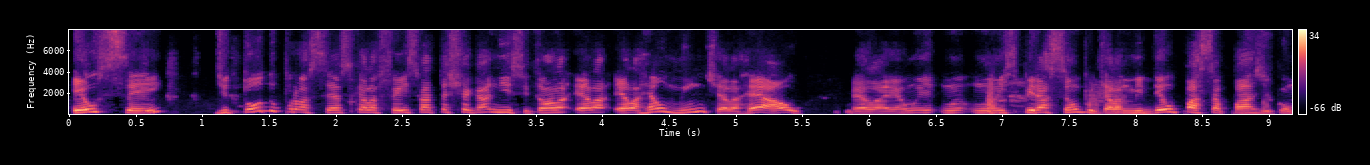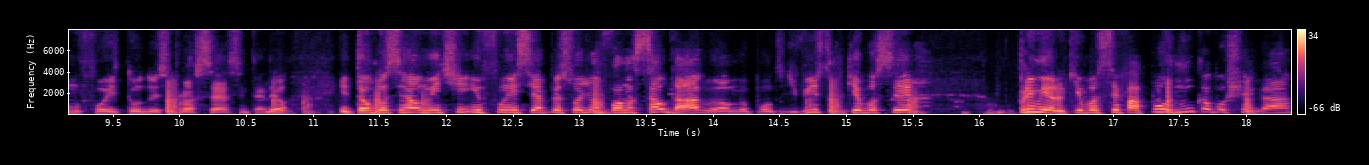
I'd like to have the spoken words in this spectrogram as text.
Eu sei de todo o processo que ela fez até chegar nisso. Então, ela, ela, ela realmente, ela é real, ela é uma, uma, inspiração, porque ela me deu o passo a passo de como foi todo esse processo, entendeu? Então, você realmente influencia a pessoa de uma forma saudável, ao meu ponto de vista, porque você Primeiro, que você fala, pô, nunca vou chegar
